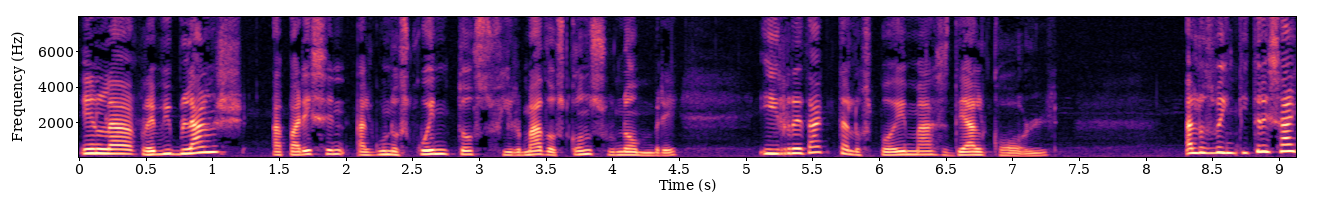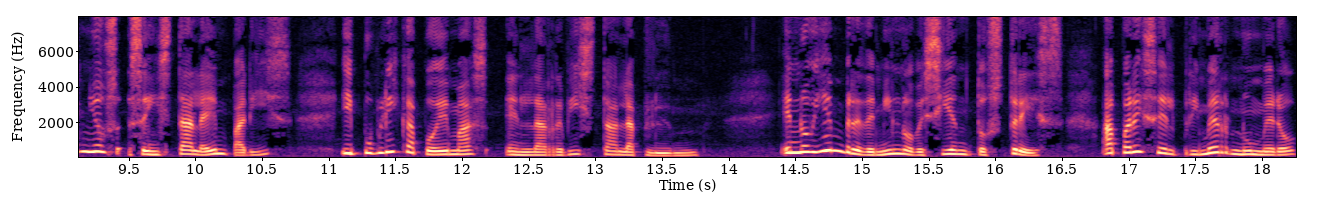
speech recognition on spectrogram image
En la Revue Blanche aparecen algunos cuentos firmados con su nombre y redacta los poemas de alcohol. A los 23 años se instala en París y publica poemas en la revista La Plume. En noviembre de 1903 aparece el primer número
